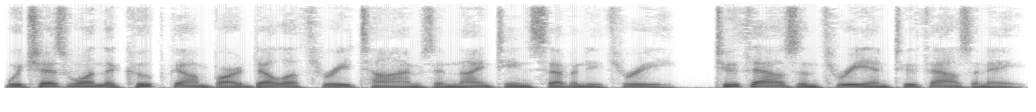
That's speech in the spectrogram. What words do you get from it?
which has won the Coupe Gambardella three times in 1973, 2003, and 2008.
